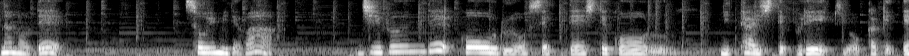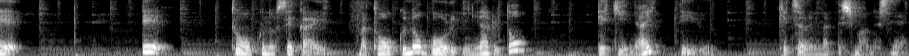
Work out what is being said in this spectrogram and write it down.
なのでそういう意味では自分でゴールを設定してゴールに対してブレーキをかけてで遠くの世界、まあ、遠くのゴールになるとできないっていう結論になってしまうんですね。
